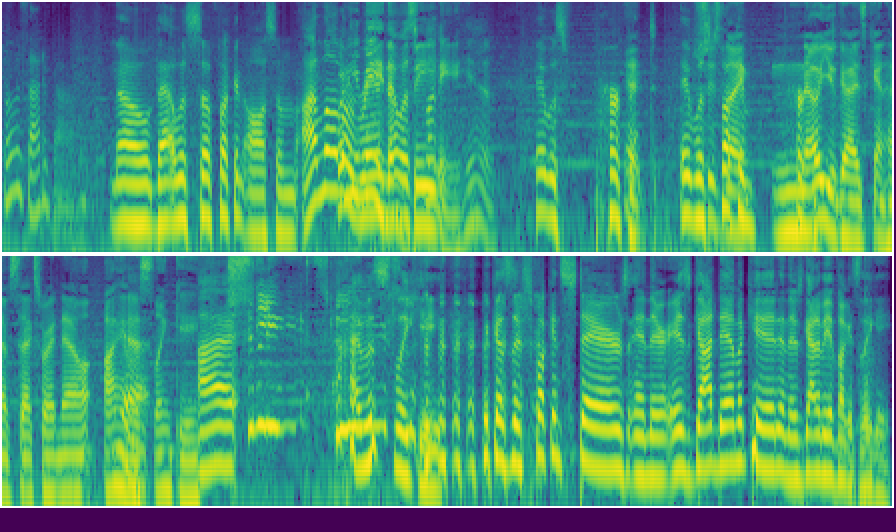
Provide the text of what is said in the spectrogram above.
What was that about? No, that was so fucking awesome. I love What a do you mean? That was beat. funny. Yeah. It was perfect. It was She's fucking like, no, you guys can't have sex right now. I have a slinky. I I was slinky because there's fucking stairs and there is goddamn a kid and there's got to be a fucking slinky.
